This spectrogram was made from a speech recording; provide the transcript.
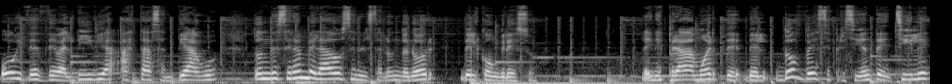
hoy desde Valdivia hasta Santiago, donde serán velados en el Salón de Honor del Congreso. La inesperada muerte del dos veces presidente de Chile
